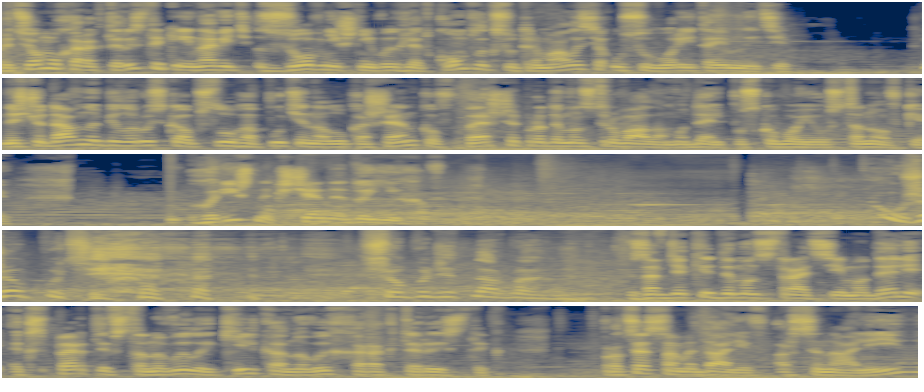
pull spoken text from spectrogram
При цьому характеристики і навіть зовнішній вигляд комплексу трималися у суворій таємниці. Нещодавно білоруська обслуга Путіна Лукашенко вперше продемонструвала модель пускової установки. Горішник ще не доїхав. Уже в пути. Все будет нормально. Завдяки демонстрації моделі експерти встановили кілька нових характеристик. Про це саме далі в арсеналії.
